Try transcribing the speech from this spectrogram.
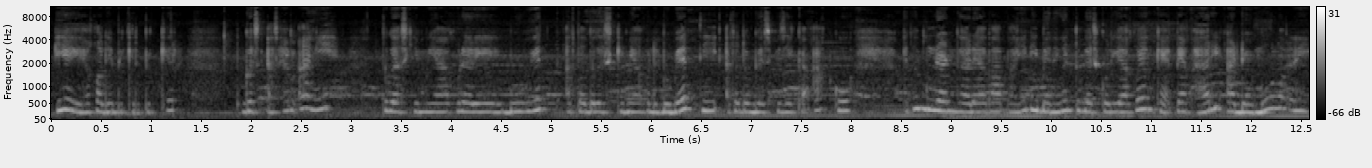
iya ya kalau dipikir-pikir tugas SMA nih tugas kimia aku dari Bu Wit atau tugas kimia aku dari Bu Betty atau tugas fisika aku itu beneran gak ada apa-apanya dibandingin tugas kuliah aku yang kayak tiap hari ada mulu nih.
